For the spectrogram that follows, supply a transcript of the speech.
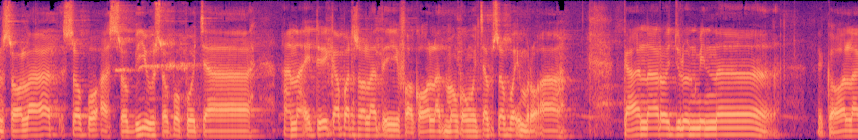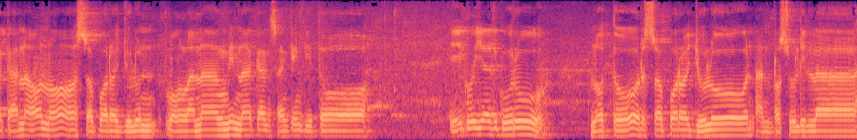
salat sapa asobiyu sapa bocah? Anak itu kapan salat faqalat mongko ngucap sapa imro'ah. Kana rajulun minna Kala kana ono sapa rajulun wong lanang minna kang saking kita? Iku ya guru nutur sapa rajulun an Rasulillah.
